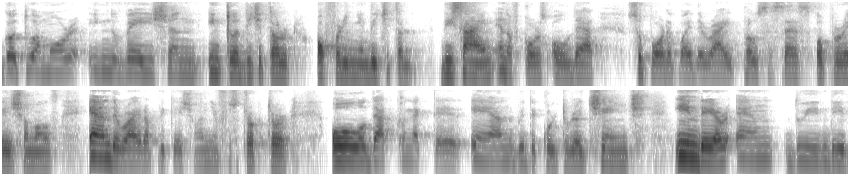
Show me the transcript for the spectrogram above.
go to a more innovation into a digital offering and digital design. And of course, all that supported by the right processes, operationals, and the right application and infrastructure. All of that connected and with the cultural change in there and doing this,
